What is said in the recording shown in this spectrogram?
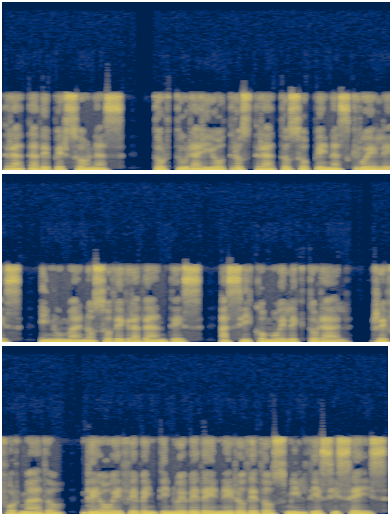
trata de personas, tortura y otros tratos o penas crueles, inhumanos o degradantes, así como electoral. Reformado, DOF 29 de enero de 2016,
